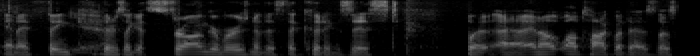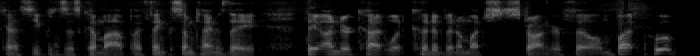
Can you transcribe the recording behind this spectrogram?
And I think Yeah. there's like a stronger version of this that could exist. But uh, and I'll, I'll talk about that as those kind of sequences come up. I think sometimes they they undercut what could have been a much stronger film. But who,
